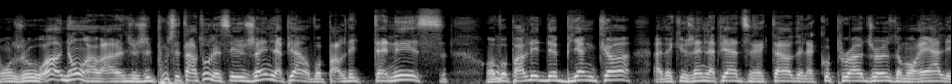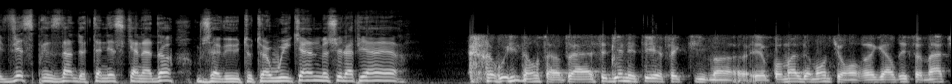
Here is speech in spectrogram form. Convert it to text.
Bonjour. Ah non, ah, ah, j'ai le poussé tantôt, c'est Eugène Lapierre. On va parler de tennis. On va parler de Bianca avec Eugène Lapierre, directeur de la Coupe Rogers de Montréal et vice-président de Tennis Canada. Vous avez eu tout un week-end, Monsieur Lapierre? oui, non, ça a assez bien été, effectivement. Il y a pas mal de monde qui ont regardé ce match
